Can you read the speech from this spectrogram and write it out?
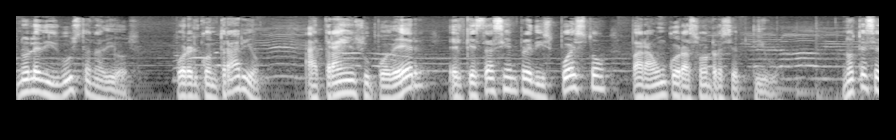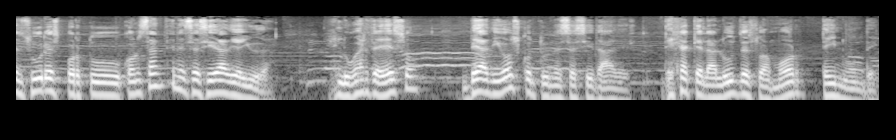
no le disgustan a Dios. Por el contrario, atraen su poder el que está siempre dispuesto para un corazón receptivo. No te censures por tu constante necesidad de ayuda. En lugar de eso, ve a Dios con tus necesidades. Deja que la luz de su amor te inunde.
